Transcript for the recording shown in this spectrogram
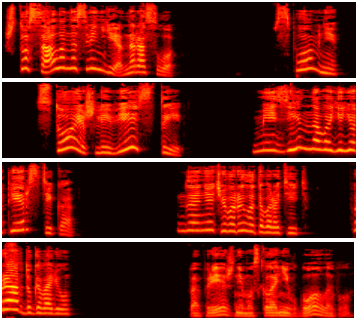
что сало на свинье наросло. Вспомни, Стоишь ли весь ты мизинного ее перстика? Да нечего рыло-то воротить, правду говорю. По-прежнему склонив голову,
